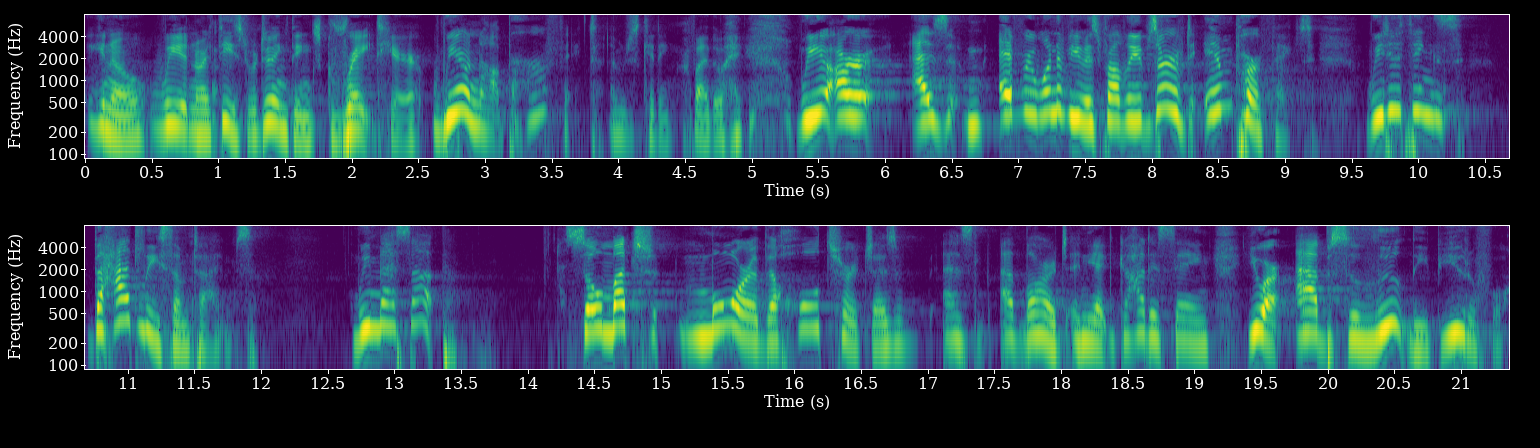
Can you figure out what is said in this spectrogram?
you know, we at Northeast, we're doing things great here. We are not perfect. I'm just kidding, by the way. We are, as every one of you has probably observed, imperfect. We do things badly sometimes. We mess up. So much more the whole church as, as at large. And yet God is saying, You are absolutely beautiful.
